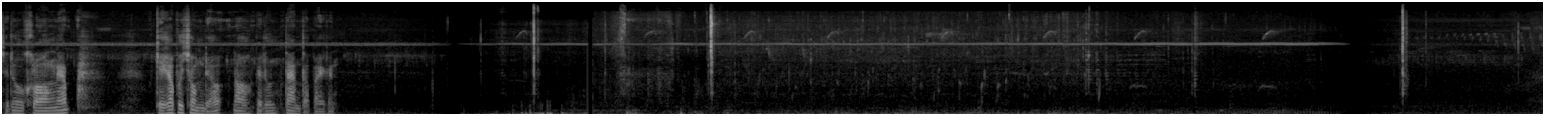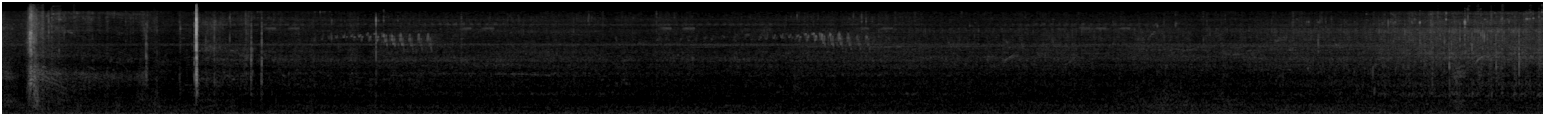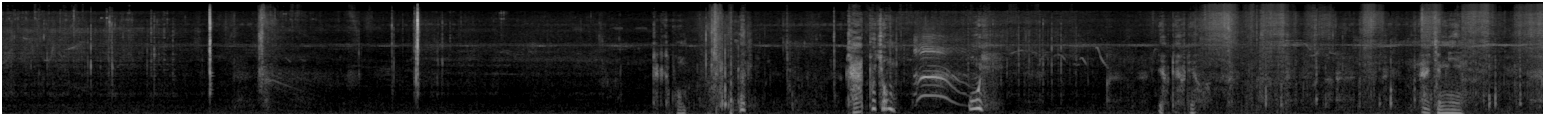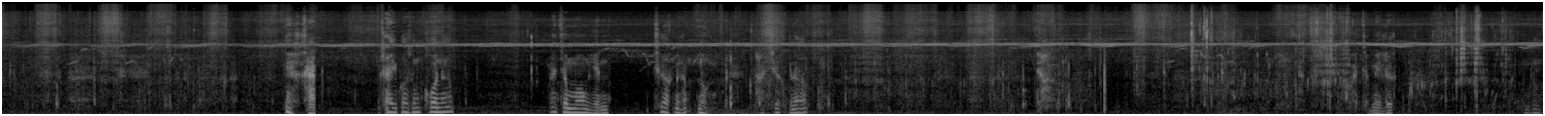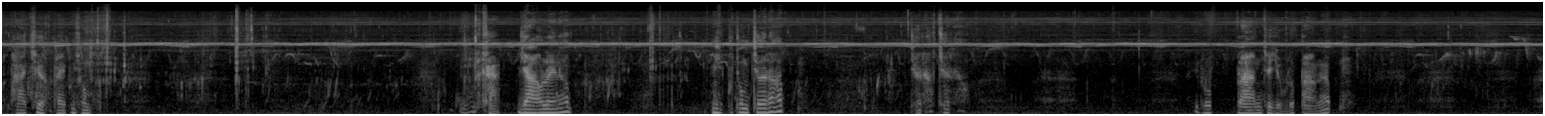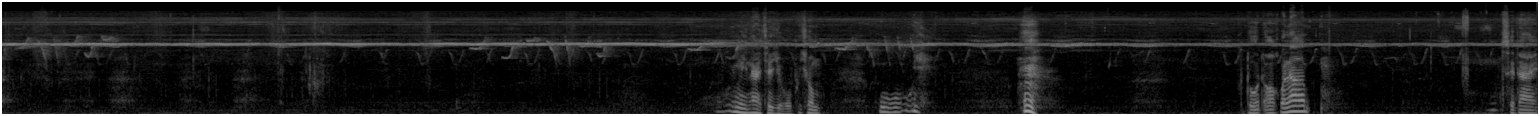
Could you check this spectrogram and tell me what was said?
ชโดคลองนะครับ โอเคครับผู้ชมเดี๋ยวเราไปลุ้นแต้มต่อไปกัน ผู้ชม อุ้ย เดี๋ยวเดี๋ยวเดี๋ยวน่าจะมีเนี่ยขาดไกลพอสมควรนะครับ น่าจะมองเห็นเชือกนะครับหนุนพาเชือกไปแล้วครับเดี๋ยวอาจจะไม่ลึก พาเชือกไปผู้ชมโอ้ ยาวเลยนะครับมีผู้ชมเจอแล้วครับ เจอแล้วเจอแล้วรู้ปลามจะอยู่หรือเปล่านะครับไม่น่าจะอยู่ผู้ชมโอ้ยฮึโดดออกไปแล้ว เสียดาย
